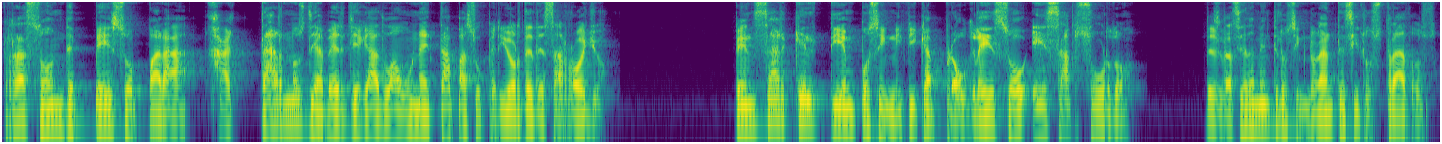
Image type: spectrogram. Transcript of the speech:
razón de peso para jactarnos de haber llegado a una etapa superior de desarrollo. Pensar que el tiempo significa progreso es absurdo. Desgraciadamente los ignorantes ilustrados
